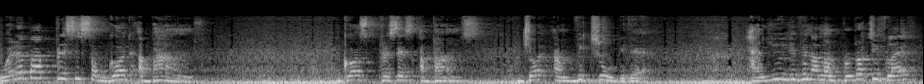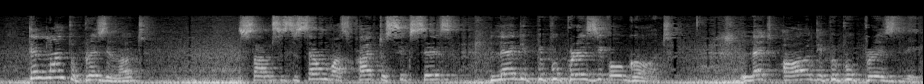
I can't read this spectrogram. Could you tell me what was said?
Wherever praises of God abound, God's presence abounds. Joy and victory will be there. Are you living an unproductive life? Then learn to praise the Lord. Psalm 67, verse 5 to 6 says, Let the people praise thee, O God. Let all the people praise thee.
